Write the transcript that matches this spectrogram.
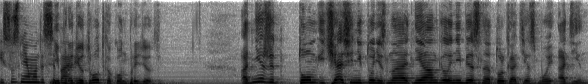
Исус няма да се не бави. пройдет род, как он придет. Одни же том и часе никто не знает, ни ангелы небесные, а только Отец мой один.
